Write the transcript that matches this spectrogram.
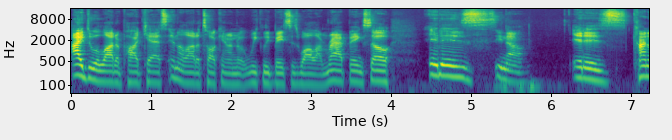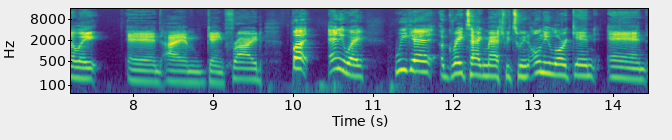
I do a lot of podcasts and a lot of talking on a weekly basis while I'm rapping. So it is, you know, it is kind of late and I am getting fried. But anyway, we get a great tag match between Oney Lorcan and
